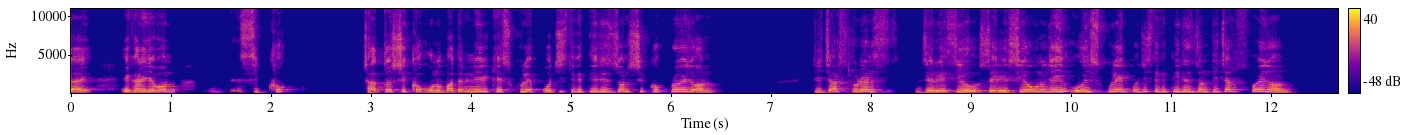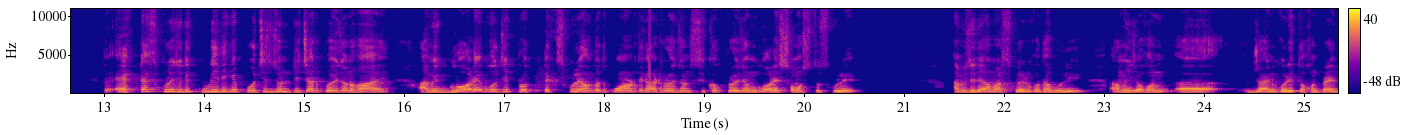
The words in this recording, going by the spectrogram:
যায়, এখানে যেমন শিক্ষক, ছাত্র শিক্ষক অনুপাতের নিরিখে স্কুলে পঁচিশ থেকে তিরিশ জন শিক্ষক প্রয়োজন। টিচার স্টুডেন্টস যে রেশিও সেই রেশিও অনুযায়ী ওই স্কুলেই পঁচিশ থেকে তিরিশ জন টিচার প্রয়োজন। তো একটা স্কুলে যদি কুড়ি থেকে পঁচিশ জন টিচার প্রয়োজন হয়, আমি গড়ে বলছি প্রত্যেক স্কুলে অন্তত পনেরো থেকে আঠেরো জন শিক্ষক প্রয়োজন গড়ে সমস্ত স্কুলে। আমি যদি আমার স্কুলের কথা বলি, আমি যখন জয়েন করি তখন প্রায়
